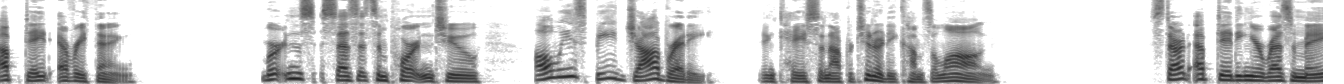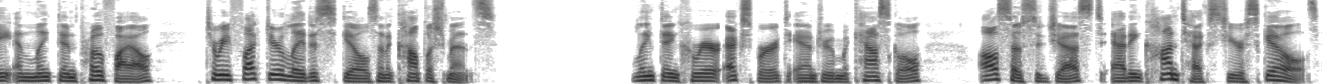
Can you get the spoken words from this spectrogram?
update everything. Mertens says it's important to always be job ready in case an opportunity comes along. Start updating your resume and LinkedIn profile to reflect your latest skills and accomplishments. LinkedIn career expert Andrew McCaskill also suggests adding context to your skills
